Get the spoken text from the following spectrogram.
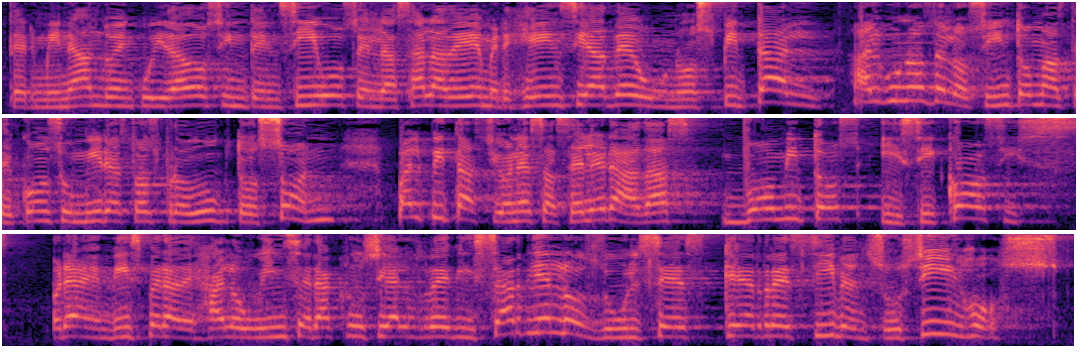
terminando en cuidados intensivos en la sala de emergencia de un hospital. Algunos de los síntomas de consumir estos productos son palpitaciones aceleradas, vómitos y psicosis. Ahora, en víspera de Halloween, será crucial revisar bien los dulces que reciben sus hijos.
